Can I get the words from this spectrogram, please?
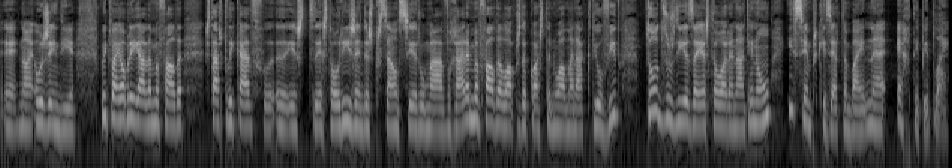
é, não é? hoje em dia. Muito bem, obrigada, Mafalda. Está explicado eh, este, esta origem da expressão ser uma ave rara. Mafalda Lopes da Costa no Almanac de Ouvido, todos os dias a esta hora na Antena 1 e sempre quiser também na RTP Play.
